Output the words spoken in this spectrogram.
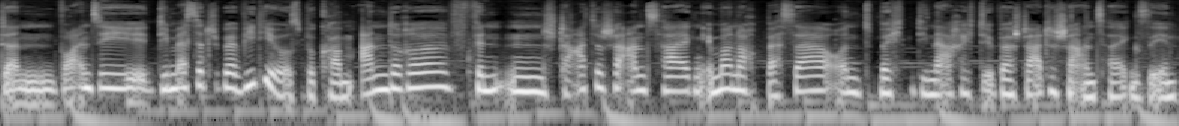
dann wollen sie die Message über Videos bekommen. Andere finden statische Anzeigen immer noch besser und möchten die Nachricht über statische Anzeigen sehen.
